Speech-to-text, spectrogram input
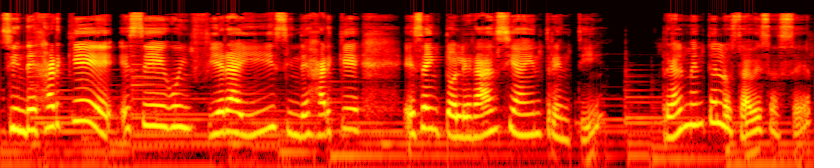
Sin dejar que ese ego infiera ahí, sin dejar que esa intolerancia entre en ti? ¿Realmente lo sabes hacer?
